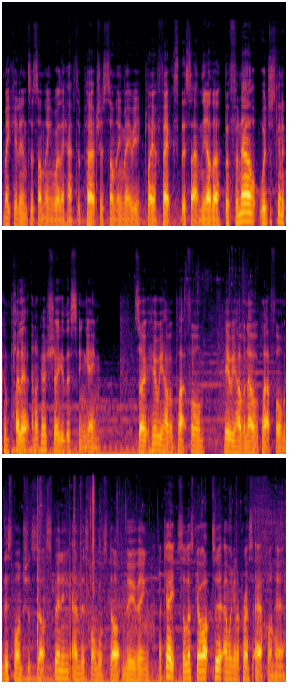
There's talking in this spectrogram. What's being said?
make it into something where they have to purchase something maybe, play effects, this, that, and the other. But for now, we're just going to compile it, and I'll go show you this in game. So here we have a platform. Here we have another platform. This one should start spinning and this one will start moving. Okay, so let's go up to it and we're going to press F on here.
